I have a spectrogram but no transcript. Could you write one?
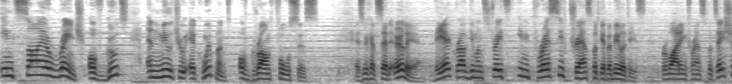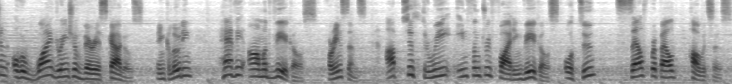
entire range of goods and military equipment of ground forces. As we have said earlier, the aircraft demonstrates impressive transport capabilities, providing transportation of a wide range of various cargoes, including heavy armored vehicles, for instance, up to three infantry fighting vehicles or two self-propelled howitzers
